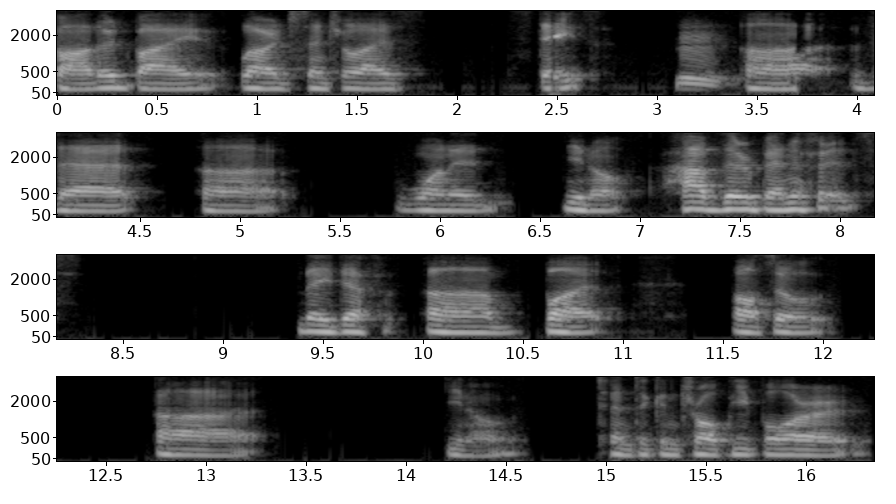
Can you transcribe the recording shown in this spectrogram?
bothered by large centralized states hmm. uh, that uh, wanted, you know, have their benefits. They def, uh, but also, uh, you know, tend to control people or,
